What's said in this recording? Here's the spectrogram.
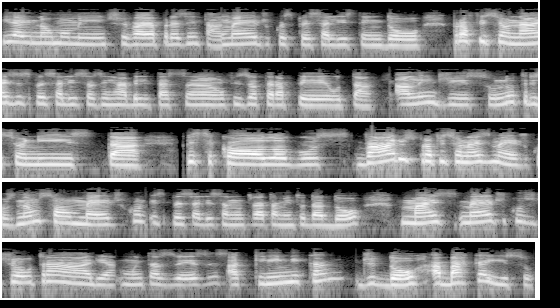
E aí, normalmente, vai apresentar um médico especialista em dor, profissionais especialistas em reabilitação, fisioterapeuta, além disso, nutricionista, psicólogos, vários profissionais médicos, não só o médico especialista no tratamento da dor, mas médicos de outra área. Muitas vezes, a clínica de dor abarca isso,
